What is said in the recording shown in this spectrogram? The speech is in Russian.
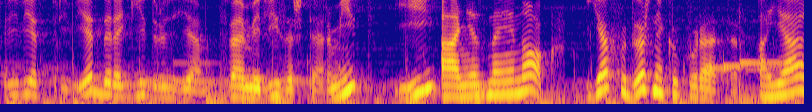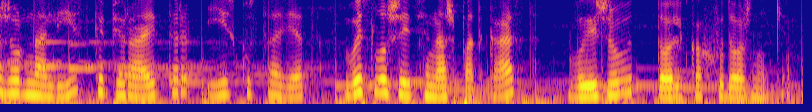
Привет-привет, дорогие друзья! С вами Лиза Штормит и... Аня Знаенок. Я художник и куратор. А я журналист, копирайтер и искусствовед. Вы слушаете наш подкаст «Выживут только художники».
